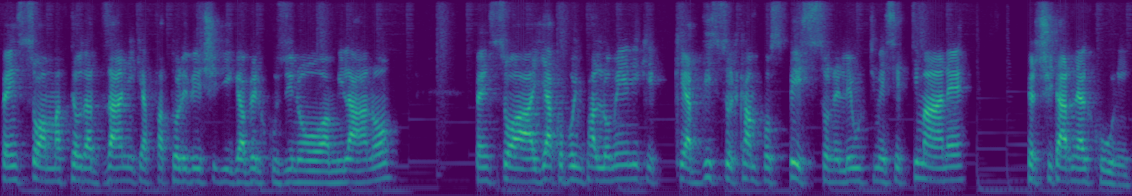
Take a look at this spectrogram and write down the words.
penso a Matteo Dazzani che ha fatto le veci di Gabriel Cusino a Milano, penso a Jacopo Impallomeni che, che, ha visto il campo spesso nelle ultime settimane, per citarne alcuni.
